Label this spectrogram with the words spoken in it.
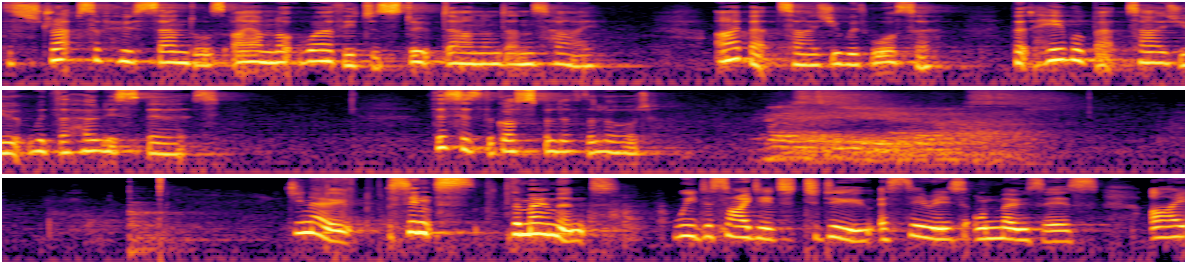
the straps of whose sandals I am not worthy to stoop down and untie. I baptize you with water, but he will baptize you with the Holy Spirit. This is the gospel of the Lord. Do you know, since the moment we decided to do a series on Moses, I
